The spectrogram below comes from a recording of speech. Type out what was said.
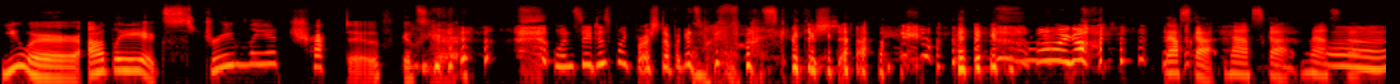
you were oddly extremely attractive, good sir. Wednesday just like brushed up against my foot and scared the shit out of me. oh my god. mascot, mascot, mascot. Uh,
